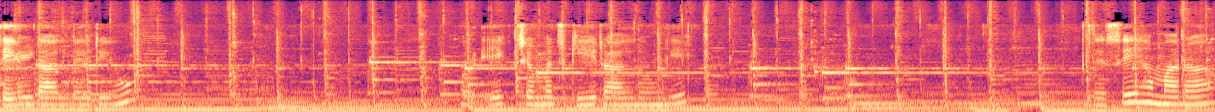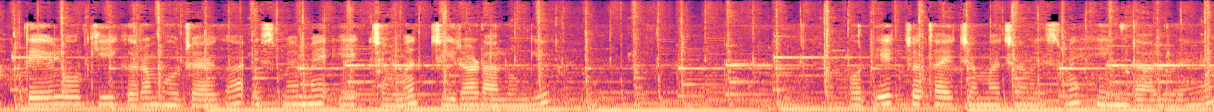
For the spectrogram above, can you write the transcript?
तेल डाल दे रही हूँ। और एक चम्मच घी डाल दूँगी। जैसे ही हमारा तेल और घी गर्म हो जाएगा, इसमें मैं एक चम्मच जीरा डालूँगी। एक चौथाई चम्मच हम इसमें हींग डाल रहे हैं।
